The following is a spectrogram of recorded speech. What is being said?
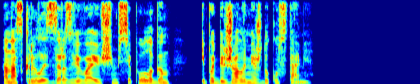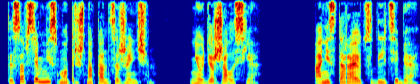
она скрылась за развивающимся пологом и побежала между кустами. «Ты совсем не смотришь на танцы женщин», — не удержалась я. «Они стараются для тебя».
